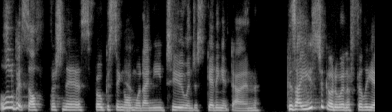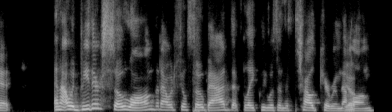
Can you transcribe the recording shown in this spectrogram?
a little bit selfishness, focusing on what I need to and just getting it done. Because I used to go to an affiliate and I would be there so long that I would feel so bad that Blakely was in the childcare room that yep. long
